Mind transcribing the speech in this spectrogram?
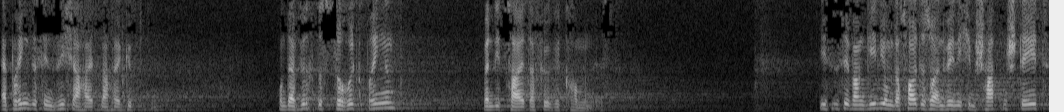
Er bringt es in Sicherheit nach Ägypten. Und er wird es zurückbringen wenn die Zeit dafür gekommen ist. Dieses Evangelium, das heute so ein wenig im Schatten steht,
